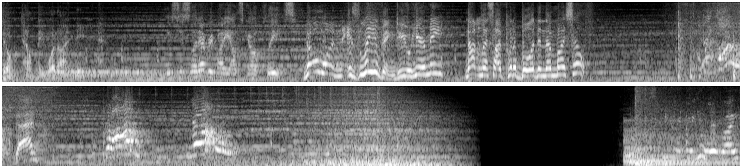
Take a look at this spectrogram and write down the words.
Don't tell me what I need. Please just let everybody else go, please. No one is leaving, do you hear me? Not unless I put a bullet in them myself. Dad? Bob! No! Spirit, are you all right?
